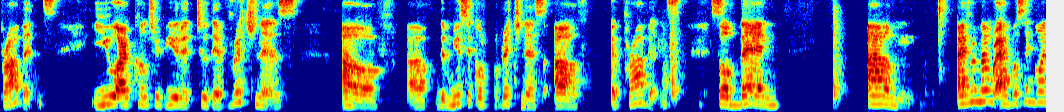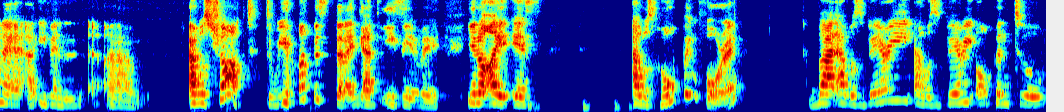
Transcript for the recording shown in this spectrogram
province. You are contributed to the richness of, of the musical richness of a province. So then, um, I remember I wasn't going to uh, even. Um, I was shocked to be honest that I got the ECMA. You know, I is I was hoping for it, but I was very I was very open to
